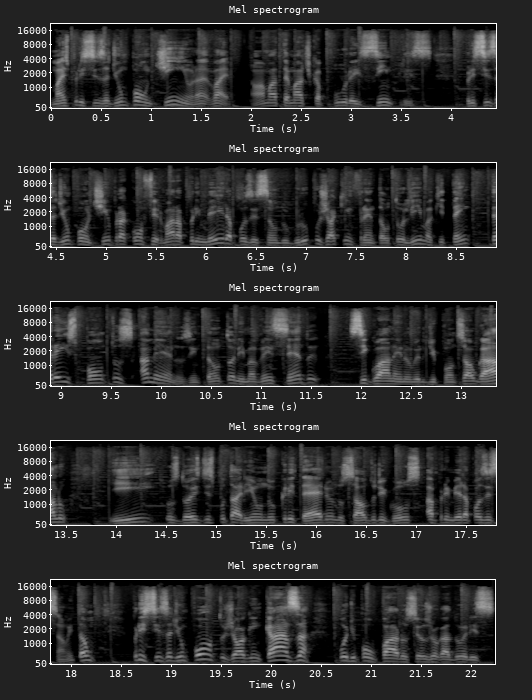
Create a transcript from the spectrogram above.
mas precisa de um pontinho, né? Vai, é uma matemática pura e simples. Precisa de um pontinho para confirmar a primeira posição do grupo, já que enfrenta o Tolima, que tem três pontos a menos. Então, o Tolima vencendo, se iguala em número de pontos ao Galo e os dois disputariam no critério, no saldo de gols, a primeira posição. Então, precisa de um ponto, joga em casa, pode poupar os seus jogadores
